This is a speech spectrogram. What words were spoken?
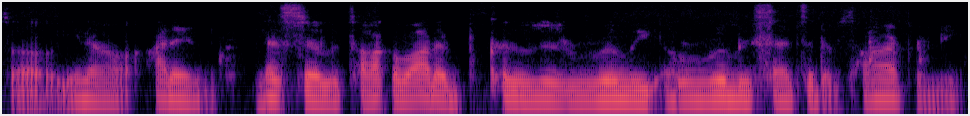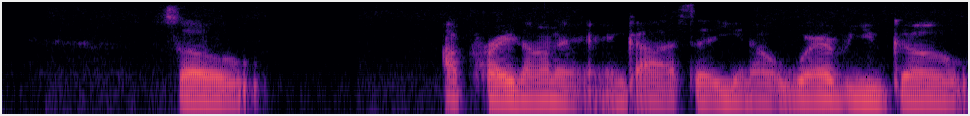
So you know, I didn't necessarily talk about it because it was just really a really sensitive time for me. So I prayed on it, and God said, you know, wherever you go,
